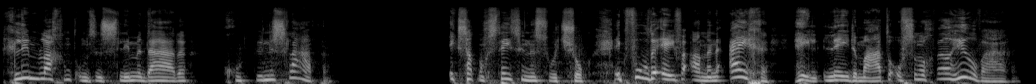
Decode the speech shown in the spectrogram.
glimlachend om zijn slimme daden goed kunnen slapen? Ik zat nog steeds in een soort shock. Ik voelde even aan mijn eigen ledematen of ze nog wel heel waren.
